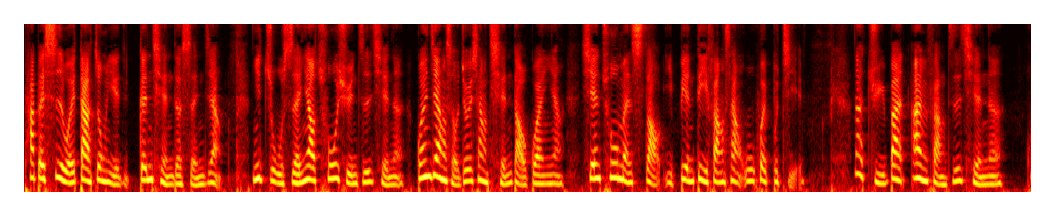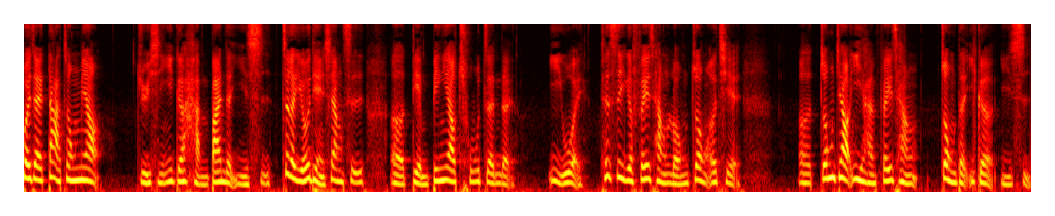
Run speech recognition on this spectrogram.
他被视为大众爷跟前的神将。你主神要出巡之前呢，官将手就会像前导官一样，先出门扫一遍地方上污秽不洁。那举办暗访之前呢，会在大众庙举行一个喊班的仪式，这个有点像是呃点兵要出征的意味。这是一个非常隆重而且。呃，宗教意涵非常重的一个仪式，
